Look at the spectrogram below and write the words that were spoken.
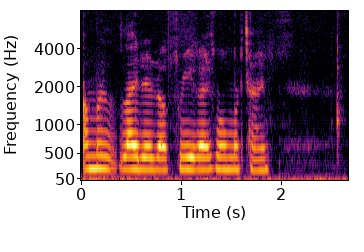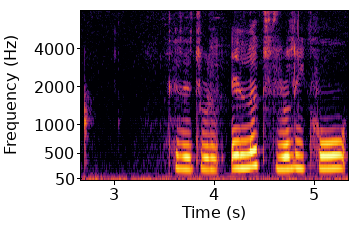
I'm gonna light it up for you guys one more time because it's really, it looks really cool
